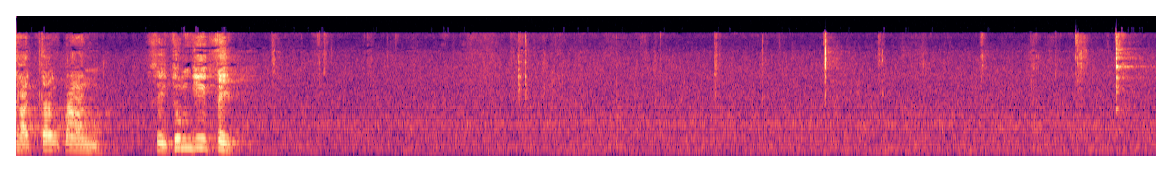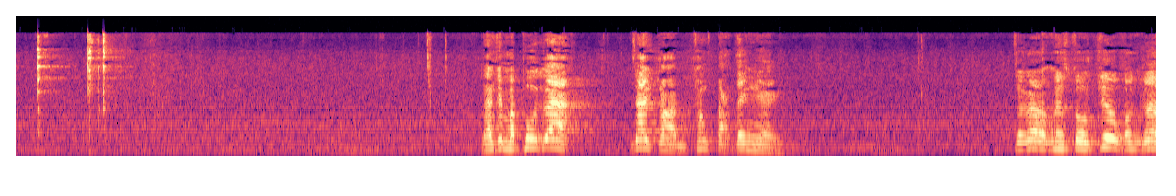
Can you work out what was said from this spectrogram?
ถอดกล้องตอนสี่ทุ่มยี่สิบแล้วจะมาพูดว่าได้ก่อนช่องแปดได้ไง แล้วก็ในโซเชียลคนก็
